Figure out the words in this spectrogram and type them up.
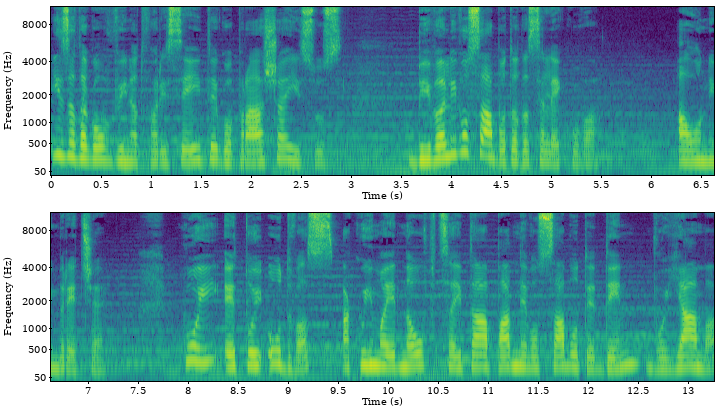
И за да го обвинат фарисеите, го праша Исус, бива ли во сабота да се лекува? А он им рече, Кој е тој од вас, ако има една овца и таа падне во саботе ден, во јама,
